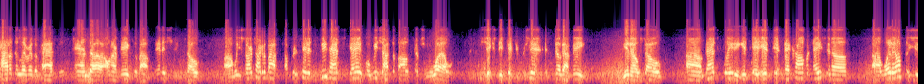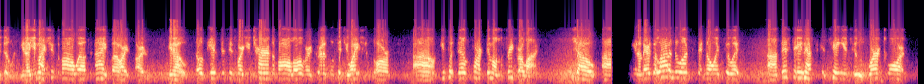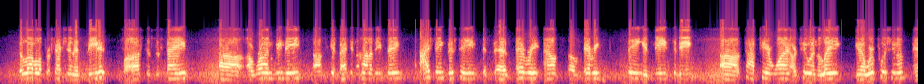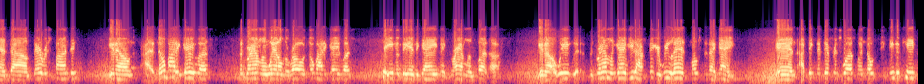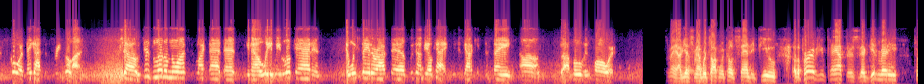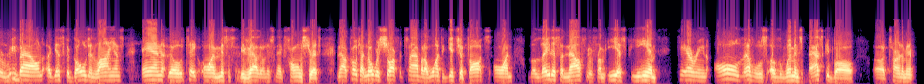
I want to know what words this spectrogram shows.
how to deliver the passes, and uh, on our bigs about finishing. So uh, when you start talking about a percentage, we've had some games where we shot the ball exceptionally well. 60, 50 percent, it still got beat. You know, so um, that's fleeting. It, it, it, it's that combination of uh, what else are you doing? You know, you might shoot the ball well tonight, but or, or you know, those instances where you turn the ball over in critical situations, or uh, you put them, park them on the free throw line. So, uh, you know, there's a lot of nuances that go into it. Uh, this team has to continue to work toward the level of perfection that's needed for us to sustain uh, a run we need uh, to get back in the hunt of these things. I think this team is, has every ounce of everything it needs to be uh, top tier one or two in the league. You know, we're pushing them, and um, they're responding. You know, I, nobody gave us the Grambling win on the road. Nobody gave us to even be in the game at Grambling but us. You know, we the Grambling game. You got to figure we led most of that game, and I think the difference was when no neither team could score, they got to the free throw line. So just little nuances like that that you know we we look at and and we say to ourselves, we're to be okay. We just got to keep this thing um, uh, moving forward. Ma'am, yes, ma'am. We're talking with Coach Sandy Pugh the Prairie View Panthers. They're getting ready to rebound against the Golden Lions, and they'll take on Mississippi Valley on this next home stretch. Now, Coach, I know we're short for time, but I want to get your thoughts on the latest announcement from ESPN carrying all levels of the women's basketball uh, tournament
